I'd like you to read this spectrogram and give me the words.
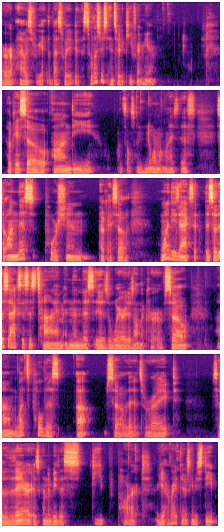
or I always forget the best way to do this. So let's just insert a keyframe here. Okay, so on the, let's also normalize this. So on this portion, okay, so one of these axes, so this axis is time, and then this is where it is on the curve. So um, let's pull this up so that it's right. So there is going to be the steep part. Yeah, right there is going to be steep.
